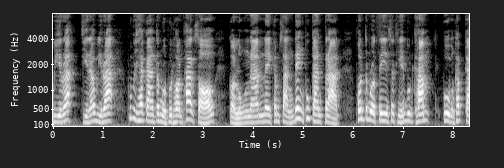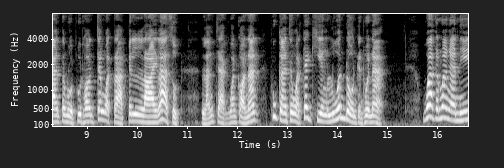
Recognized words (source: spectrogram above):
วีระจิรวีระ ผู้บัญชาการตำรวจภูธรภาค 2ก็ลงนามในคำสั่งเด้งผู้การตราดพลตำรวจตรีเสถียรบุญคำผู้บังคับการตำรวจภูธรจังหวัดตราดเป็นรายล่าสุด หลังจากวันก่อนนั้น ผู้การจังหวัดใกล้เคียงล้วนโดนกันทั่วหน้า ว่ากันว่างานนี้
